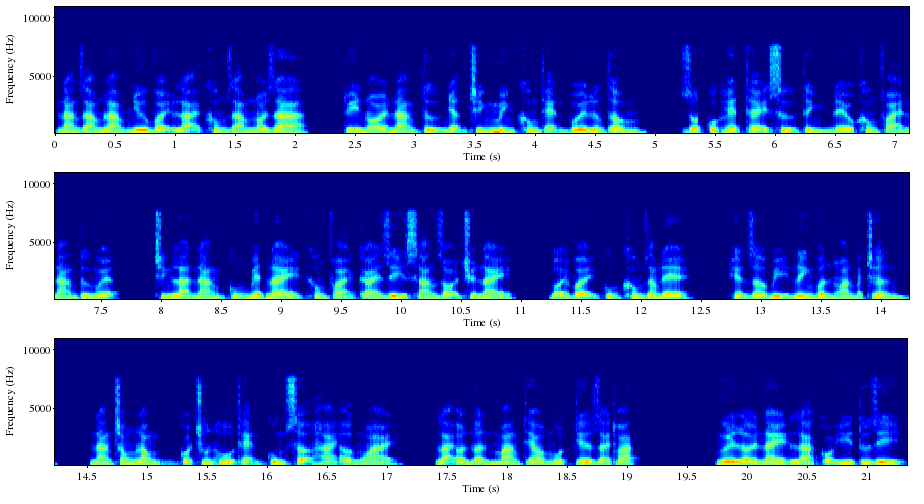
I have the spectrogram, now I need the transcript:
nàng dám làm như vậy lại không dám nói ra, tuy nói nàng tự nhận chính mình không thẹn với lương tâm, rốt cuộc hết thể sự tình đều không phải nàng tự nguyện, chính là nàng cũng biết này không phải cái gì sáng dọi chuyện này, bởi vậy cũng không dám để, hiện giờ bị Ninh Vân Hoan vạch trần, nàng trong lòng có chút hổ thẹn cùng sợ hai ở ngoài, lại ẩn ẩn mang theo một tia giải thoát. Ngươi lời này là có ý tứ gì?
